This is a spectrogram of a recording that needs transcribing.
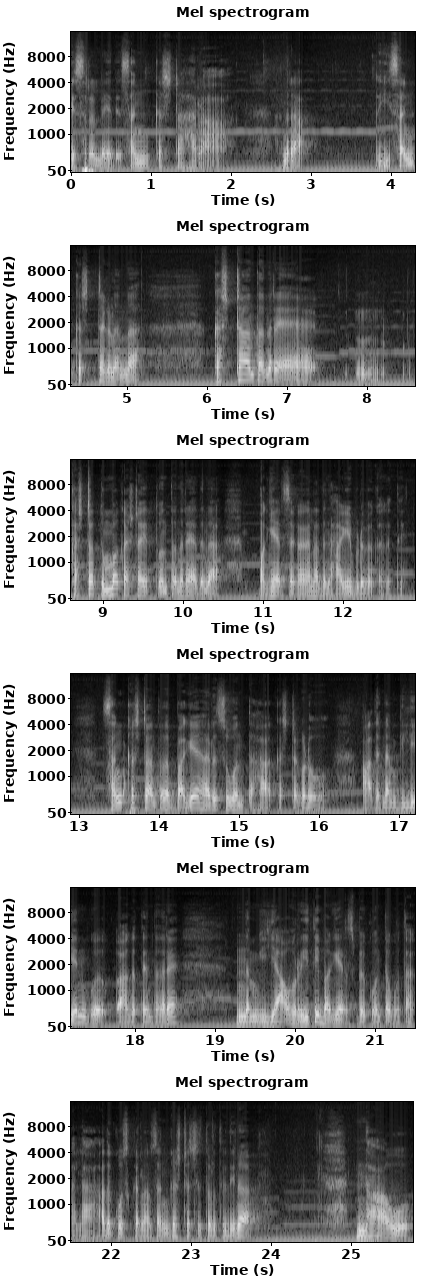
ಹೆಸರಲ್ಲೇ ಇದೆ ಸಂಕಷ್ಟ ಹರ ಅಂದ್ರೆ ಈ ಸಂಕಷ್ಟಗಳನ್ನು ಕಷ್ಟ ಅಂತಂದರೆ ಕಷ್ಟ ತುಂಬ ಕಷ್ಟ ಇತ್ತು ಅಂತಂದರೆ ಅದನ್ನು ಬಗೆಹರಿಸೋಕ್ಕಾಗಲ್ಲ, ಅದನ್ನು ಹಾಗೇ ಬಿಡಬೇಕಾಗುತ್ತೆ. ಸಂಕಷ್ಟ ಅಂತಂದರೆ ಬಗೆಹರಿಸುವಂತಹ ಕಷ್ಟಗಳು. ಆದರೆ ನಮಗಿಲ್ಲಿ ಏನು ಆಗುತ್ತೆ ಅಂತಂದರೆ ನಮಗೆ ಯಾವ ರೀತಿ ಬಗೆಹರಿಸಬೇಕು ಅಂತ ಗೊತ್ತಾಗಲ್ಲ. ಅದಕ್ಕೋಸ್ಕರ ನಾವು ಸಂಕಷ್ಟ ಚತುರ್ಥಿ ದಿನ ನಾವು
